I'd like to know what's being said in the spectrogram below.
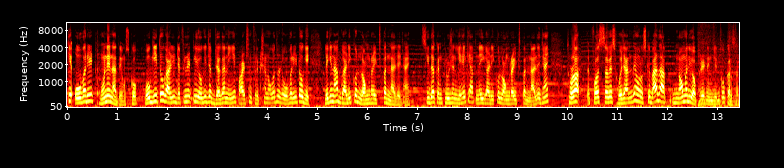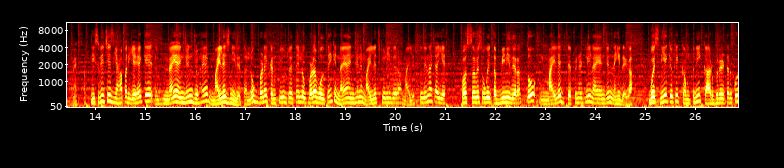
कि ओवरहीट होने ना दें उसको। होगी तो गाड़ी डेफिनेटली होगी, जब जगह नहीं है पार्ट्स में फ्रिक्शन होगा तो ओवरहीट होगी। लेकिन आप गाड़ी को लॉन्ग राइड्स पर ना ले जाएँ। सीधा कंक्लूजन ये है कि आप नई गाड़ी को लॉन्ग राइड्स पर ना ले जाएँ। थोड़ा फ़र्स्ट सर्विस हो जाने दें और उसके बाद आप नॉर्मली ऑपरेट इंजन को कर सकते हैं। अब तीसरी चीज़ यहाँ पर यह है कि नया इंजन जो है माइलेज नहीं देता। लोग बड़े कंफ्यूज रहते हैं, लोग बड़ा बोलते हैं कि नया इंजन है माइलेज क्यों नहीं दे रहा? माइलेज तो देना चाहिए। फ़र्स्ट सर्विस हो गई, तब भी नहीं दे रहा। तो माइलेज डेफिनेटली नया इंजन नहीं देगा। वो इसलिए क्योंकि कंपनी कार्बोरेटर को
